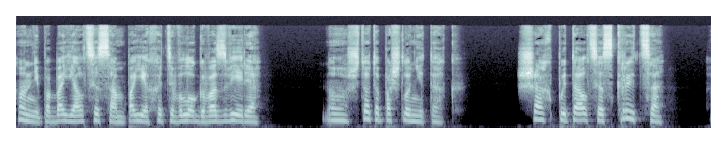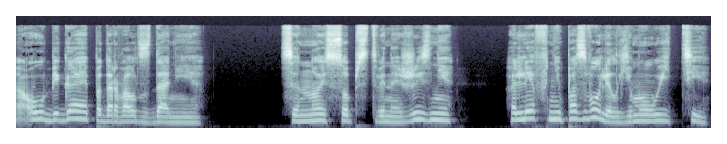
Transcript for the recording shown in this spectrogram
Он не побоялся сам поехать в логово зверя. Но что-то пошло не так. Шах пытался скрыться, а убегая, подорвал здание. Ценой собственной жизни Лев не позволил ему уйти.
